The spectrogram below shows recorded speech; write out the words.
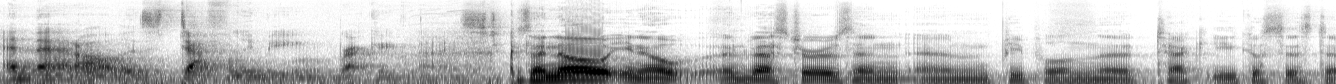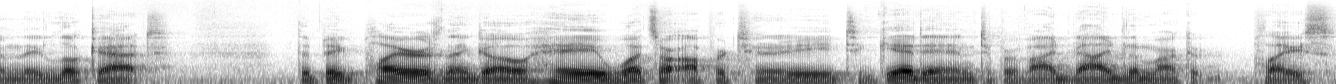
and that all is definitely being recognized. Because I know, you know, investors and, and people in the tech ecosystem, they look at the big players and they go, hey, what's our opportunity to get in to provide value to the marketplace?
